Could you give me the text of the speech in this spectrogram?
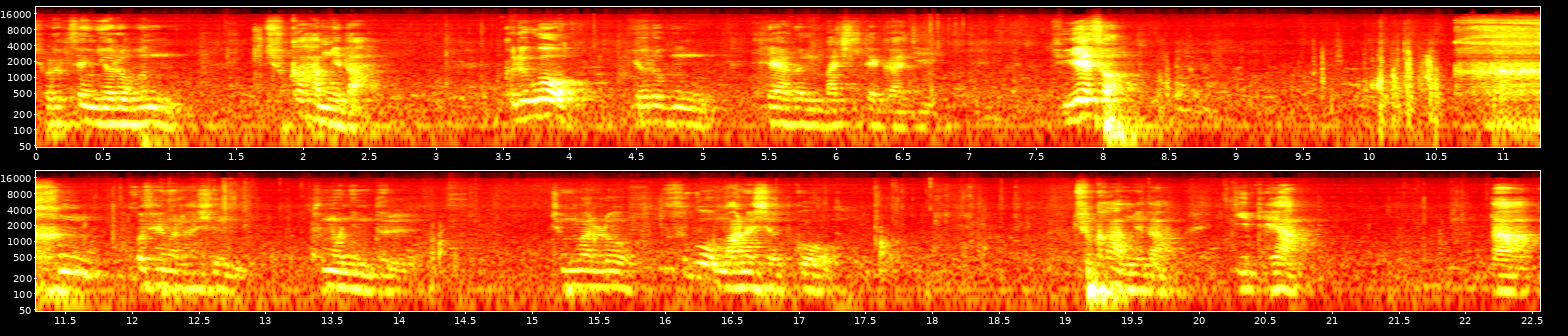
졸업생 여러분 축하합니다. 그리고 여러분 대학을 마칠 때까지 뒤에서 고생을 하신 부모님들 정말로 수고 많으셨고 축하합니다. 이 대학 나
